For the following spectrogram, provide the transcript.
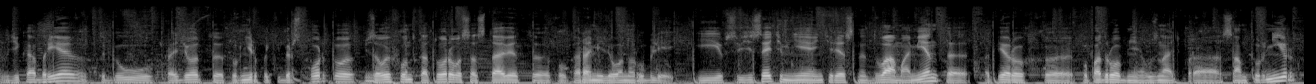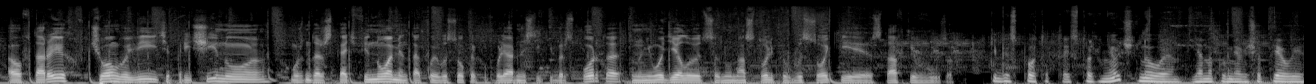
В декабре в ТГУ пройдет э, турнир по киберспорту, призовой фонд которого составит э, полтора миллиона рублей. И в связи с этим мне интересны два момента. Во-первых, э, поподробнее узнать про сам турнир, а во-вторых, в чем вы видите причину, можно даже сказать, феномен такой высокой популярности киберспорта. На него делаются ну, настолько высокие ставки в вузах. Киберспорт — это история не очень новая. Я, например, еще первые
